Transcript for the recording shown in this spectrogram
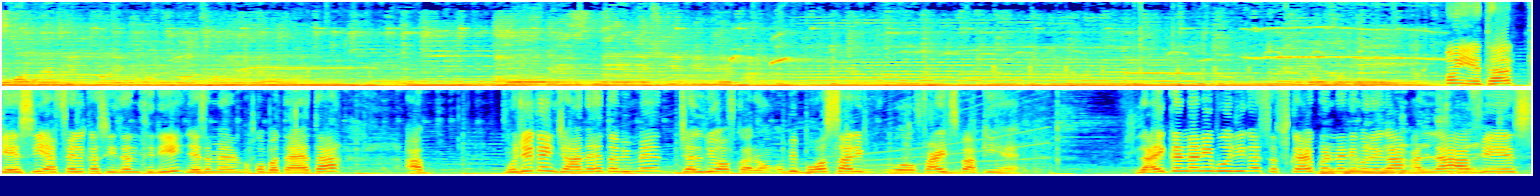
तो ये था के सी एफ़ एल का सीज़न थ्री जैसे मैंने आपको बताया था। अब मुझे कहीं जाना है तभी मैं जल्दी ऑफ़ कर रहा हूँ। अभी बहुत सारी फाइट्स बाकी हैं। लाइक करना नहीं भूलिएगा सब्सक्राइब करना नहीं भूलिएगा। अल्लाह हाफिज़।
